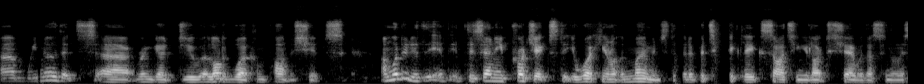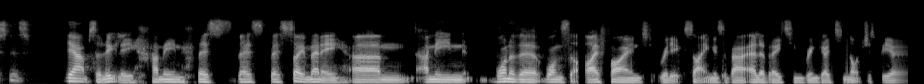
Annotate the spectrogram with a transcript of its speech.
Um, we know that uh, Ringo do a lot of work on partnerships. I'm wondering if, if, there's any projects that you're working on at the moment that are particularly exciting you'd like to share with us and the listeners. Yeah, absolutely. I mean, there's there's there's so many. Um, I mean, one of the ones that I find really exciting is about elevating Ringo to not just be a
